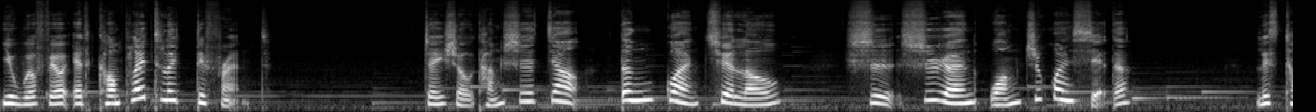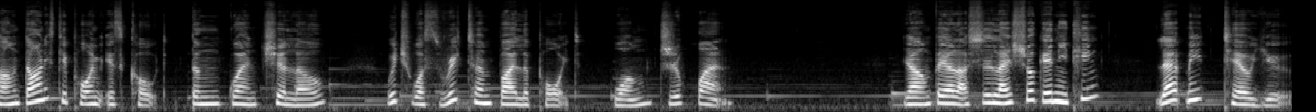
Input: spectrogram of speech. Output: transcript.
you will feel it completely different. 这一首唐诗叫《登鹳雀楼》，是诗人王之涣写的。 this Tang dynasty poem is called Deng Guan Que Lou, which was written by the poet Wang Zhihuan. 让贝尔老师来说给你听。Let me tell you.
